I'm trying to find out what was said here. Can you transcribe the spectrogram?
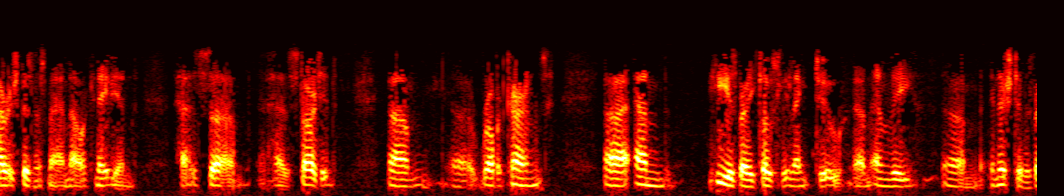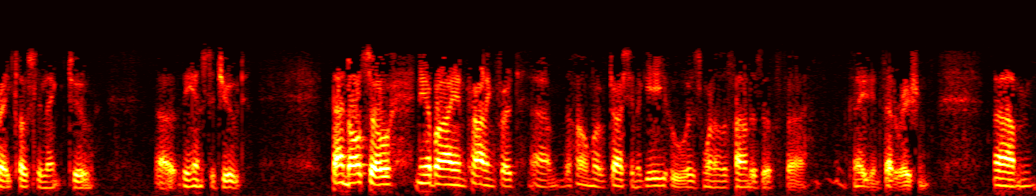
Irish businessman, now a Canadian, has uh, has started, um, uh, Robert Kearns, uh, and he is very closely linked to, um, and the um, initiative is very closely linked to uh, the institute. And also nearby in Carlingford, um, the home of D'Arcy McGee, who was one of the founders of uh, Canadian Federation, um,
